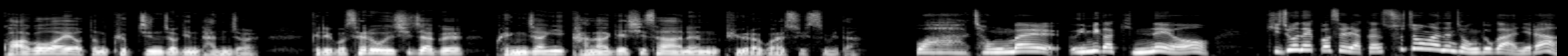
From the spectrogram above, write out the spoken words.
과거와의 어떤 급진적인 단절, 그리고 새로운 시작을 굉장히 강하게 시사하는 비유라고 할 수 있습니다. 와, 정말 의미가 깊네요. 기존의 것을 약간 수정하는 정도가 아니라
